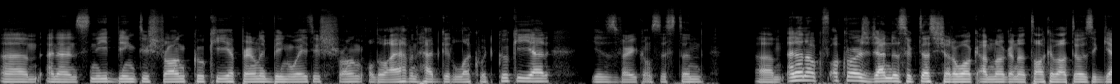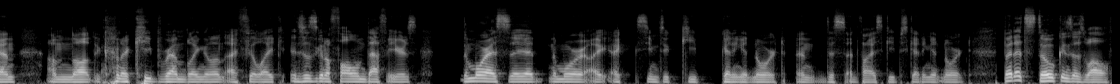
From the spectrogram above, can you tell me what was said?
Um, and then Sneed being too strong, Cookie apparently being way too strong, although I haven't had good luck with Cookie yet. He is very consistent. Um, and then, of, course, Jandice, Hooktusk, Shudderwock, I'm not going to talk about those again. I'm not going to keep rambling on. I feel like it's just going to fall on deaf ears. The more I say it, the more I, I seem to keep getting ignored and this advice keeps getting ignored. But it's tokens as well.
